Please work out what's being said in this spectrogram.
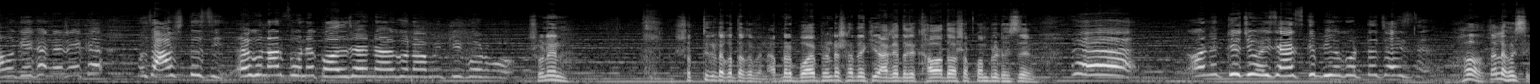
আমাকে এখানে রেখে বলছে আসতেছি। এখন আর ফোনে কল যায় না। এখন আমি কি করব? শোনেন সত্যি একটা কথা কবেন আপনার বয়ফ্রেন্ডের সাথে কি আগে থেকে খাওয়া দাওয়া সব কমপ্লিট হয়েছে? হ্যাঁ অনেক কিছু হয়েছে আজকে বিয়ে করতে চাইছে। হ তাহলে হয়েছে।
